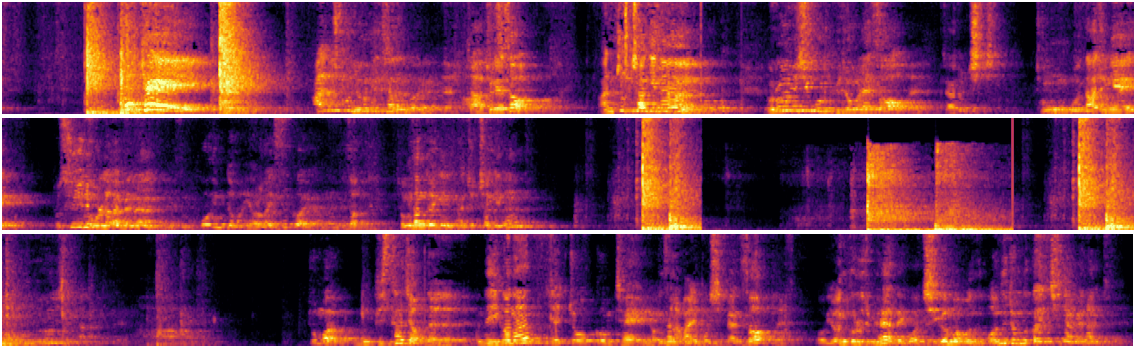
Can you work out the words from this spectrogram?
오케이. 안축은 이렇게 차는 거예요. 네. 자, 아, 그래서 안축 차기는 이런 식으로 규정을 해서 네. 제가 좀 지- 정, 뭐 나중에 또 수준이 올라가면은 꼬임도 막 여러 가지 쓸 거예요. 그래서 정상적인 안축 차기는 비슷하죠? 네네네. 근데 이거는 이제 조금 제 영상을 많이 보시면서 네. 어, 연구를 좀 해야 되고 지금은 어느, 어느 정도까지 치냐면은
